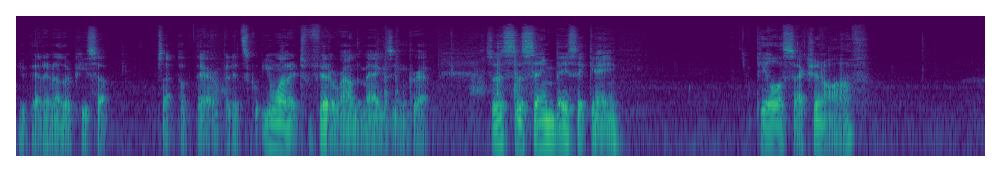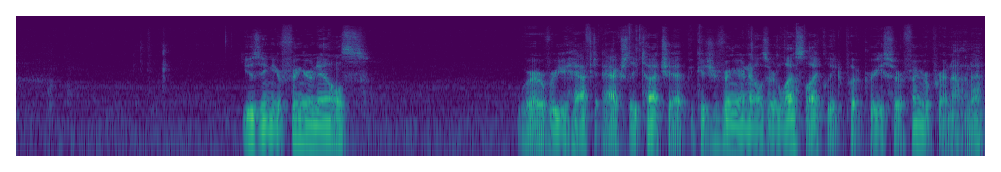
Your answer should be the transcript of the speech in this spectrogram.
you've got another piece up up there, but it's you want it to fit around the magazine grip. So this is the same basic game. Peel a section off using your fingernails wherever you have to actually touch it because your fingernails are less likely to put grease or a fingerprint on it.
